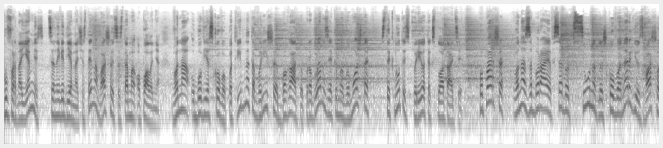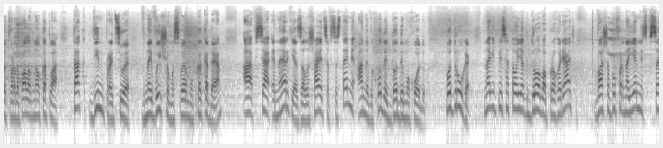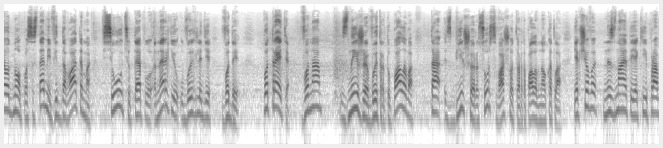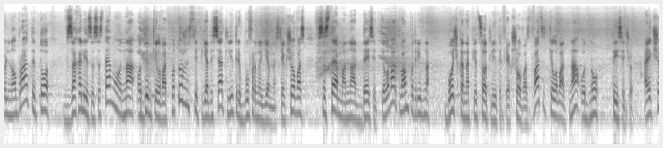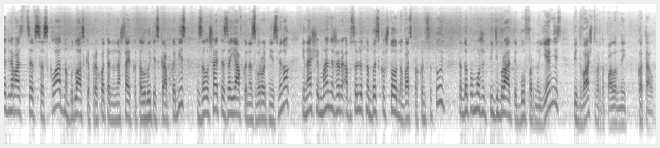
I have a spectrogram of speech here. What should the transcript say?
Буферна ємність це невід'ємна частина вашої системи опалення. Вона обов'язково потрібна та вирішує багато проблем, з якими ви можете стикнутись в період експлуатації. По-перше, вона забирає в себе всю надлишкову енергію з вашого твердопаливного котла. Так він працює в найвищому своєму ККД. А вся енергія залишається в системі, а не виходить до димоходу. По-друге, навіть після того, як дрова прогорять, ваша буферна ємність все одно по системі віддаватиме всю цю теплу енергію у вигляді води. По-третє, вона знижує витрату палива та збільшує ресурс вашого твердопаливного котла. Якщо ви не знаєте, який правильно обрати, то взагалі за системою на 1 кВт потужності 50 літрів буферної ємності. Якщо у вас система на 10 кВт, вам потрібна бочка на 500 літрів. Якщо у вас 20 кВт, на 1 тисячу. А якщо для вас це все складно, будь ласка, приходьте на наш сайт котелевитість.біз, залишайте заявку на зворотній дзвінок, і наші менеджери абсолютно безкоштовно вас проконсультують та допоможуть підібрати буферну ємність під ваш твердопаливний котел.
